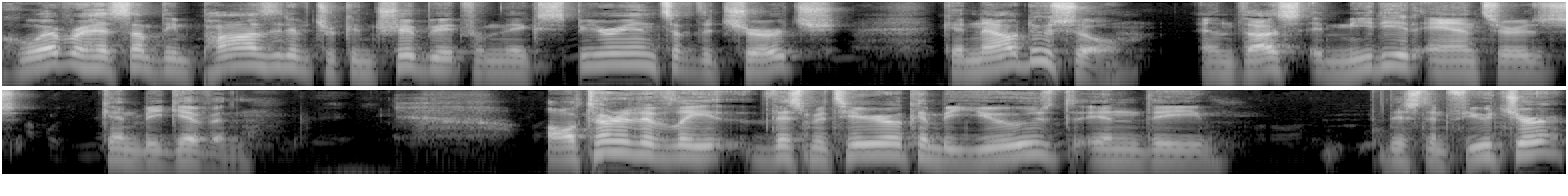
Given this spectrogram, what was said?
whoever has something positive to contribute from the experience of the church can now do so, and thus immediate answers can be given. Alternatively, this material can be used in the distant future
